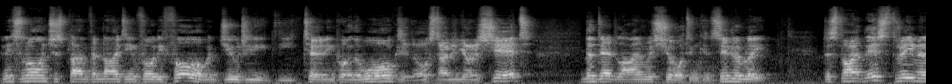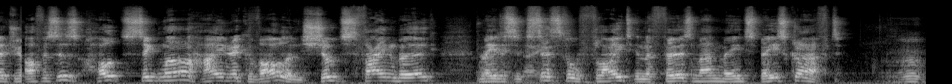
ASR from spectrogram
and its launch was planned for 1944. But due to the turning point of the war, because it all started going go to shit, the deadline was shortened considerably. Despite this, three military officers, Holt Sigmar, Heinrich Voll, and Schultz Feinberg, made a successful flight in the first man-made spacecraft. Mm-hmm.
